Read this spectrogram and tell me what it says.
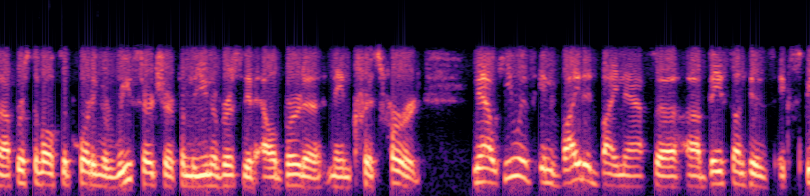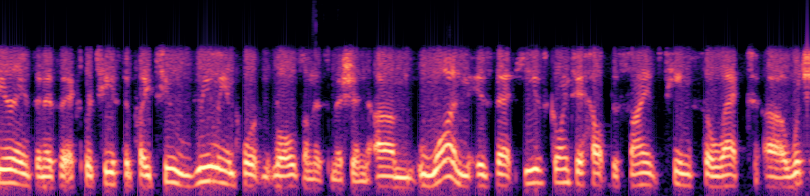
uh, first of all, supporting a researcher from the University of Alberta named Chris Herd. Now, he was invited by NASA uh, based on his experience and his expertise to play two really important roles on this mission. Um, one is that he's going to help the science team select uh, which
